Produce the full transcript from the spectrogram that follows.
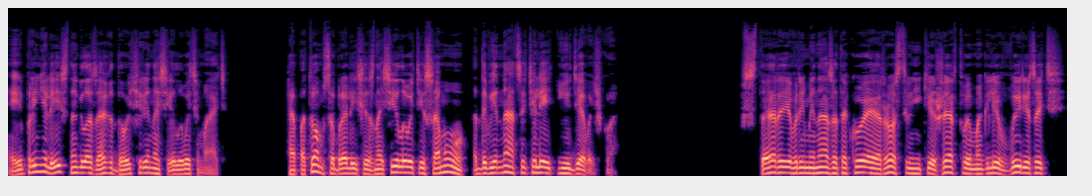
и принялись на глазах дочери насиловать мать. А потом собрались изнасиловать и саму двенадцатилетнюю девочку. В старые времена за такое родственники жертвы могли вырезать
